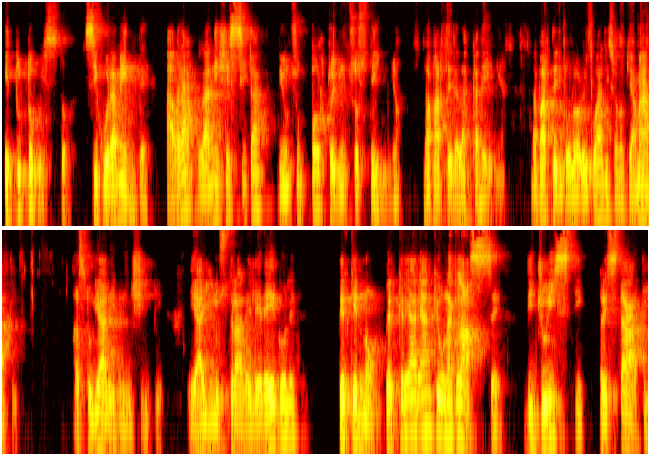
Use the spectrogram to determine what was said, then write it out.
E tutto questo sicuramente avrà la necessità di un supporto e di un sostegno da parte dell'Accademia, da parte di coloro i quali sono chiamati a studiare i principi e a illustrare le regole perché no? Per creare anche una classe di giuristi prestati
